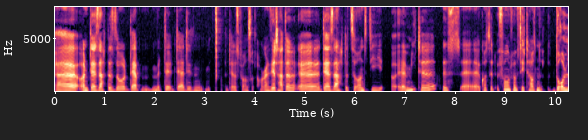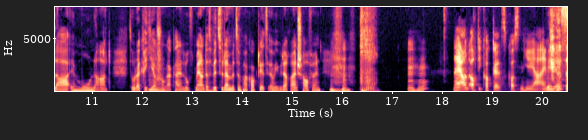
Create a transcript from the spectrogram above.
Äh, und der sagte so, der mit der, der diesen, der das für uns organisiert hatte, äh, der sagte zu uns, die äh, Miete ist äh, kostet 55.000 Dollar im Monat. So, da kriege ich ja schon gar keine Luft mehr. Und das willst du dann mit so ein paar Cocktails irgendwie wieder reinschaufeln. Naja, und auch die Cocktails kosten hier ja einiges.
